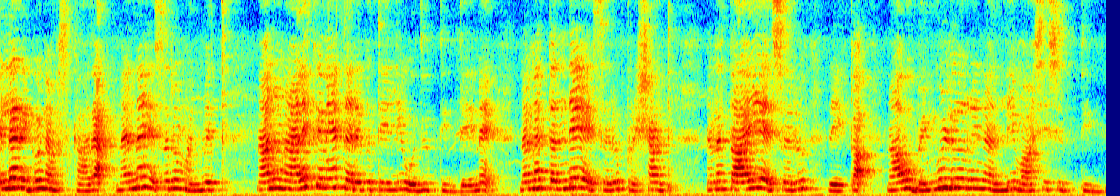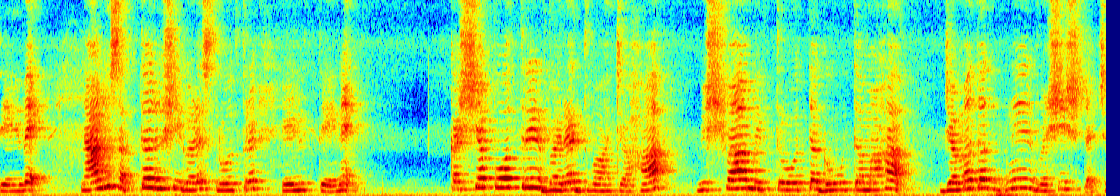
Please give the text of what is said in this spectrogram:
ಎಲ್ಲರಿಗೂ ನಮಸ್ಕಾರ. ನನ್ನ ಹೆಸರು ಮನ್ವಿತ್. ನಾನು ನಾಲ್ಕನೇ ತರಗತಿಯಲ್ಲಿ ಓದುತ್ತಿದ್ದೇನೆ. ನನ್ನ ತಂದೆಯ ಹೆಸರು ಪ್ರಶಾಂತ್. ನನ್ನ ತಾಯಿಯ ಹೆಸರು ರೇಖಾ. ನಾವು ಬೆಂಗಳೂರಿನಲ್ಲಿ ವಾಸಿಸುತ್ತಿದ್ದೇವೆ. ನಾನು ಸಪ್ತ ಋಷಿಗಳ ಸ್ತೋತ್ರ ಹೇಳುತ್ತೇನೆ. ಕಶ್ಯಪೋತ್ರಿರ್ಭರದ್ವಾಜಃ ವಿಶ್ವಾಮಿತ್ರೋತ ಗೌತಮಃ ಜಮದಗ್ನಿರ್ವಶಿಷ್ಠ ಚ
